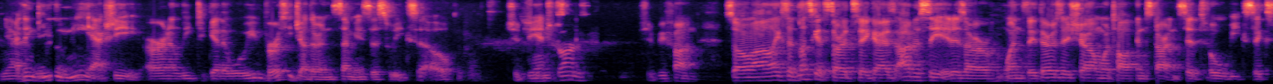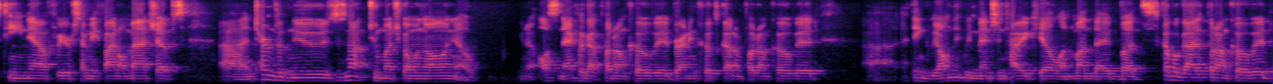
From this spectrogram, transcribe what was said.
yeah, I think you and me actually are in a league together where we verse each other in semis this week. So should be interesting. Be should be fun. So, uh, like I said, let's get started today, guys. Obviously, it is our Wednesday, Thursday show, and we're talking start and sits for week 16 now for your semifinal matchups. Uh, in terms of news, there's not too much going on. You know, you know, Austin Ekeler got put on COVID. Brandin Cooks got him put on COVID. Uh, I think we don't think we mentioned Tyreek Hill on Monday, but a couple guys put on COVID.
